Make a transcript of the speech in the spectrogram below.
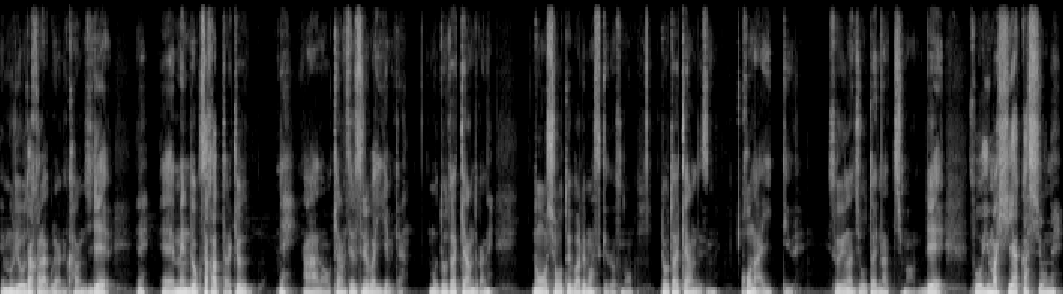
無料だからぐらいの感じで、ね、えー、面倒くさかったら今日ね、あの、キャンセルすればいいやみたいな。もうドタキャンとかね、脳症と呼ばれますけど、その、ドタキャンですね。来ないっていう、そういうような状態になってしまうんで、そういうまあ冷やかしをね、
